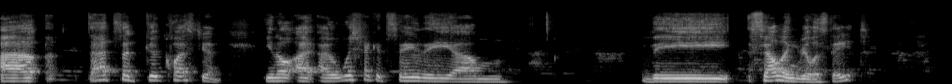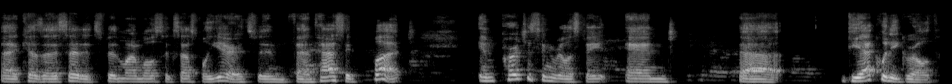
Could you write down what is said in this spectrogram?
Uh, uh, that's a good question. You know, I, I wish I could say the um, the selling real estate because I said it's been my most successful year. It's been fantastic, but in purchasing real estate and uh, the equity growth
